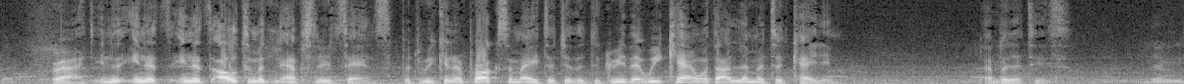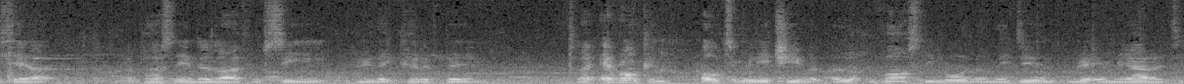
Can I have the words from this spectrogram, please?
perfection. Right, in, in, its, in its ultimate and absolute sense. But we can approximate it to the degree that we can with our limited kalim abilities. Then we say that a person in their life will see who they could have been. Like everyone can ultimately achieve a, a lot, vastly more than they do in, re- in reality.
